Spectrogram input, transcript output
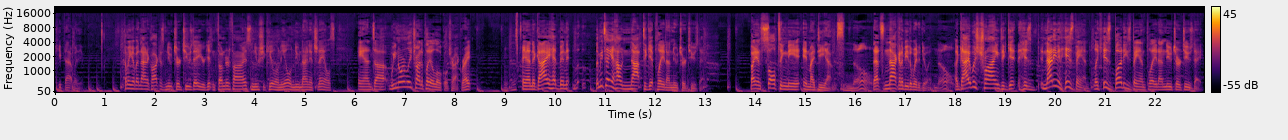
Keep that with you. Coming up at 9 o'clock is New Turd Tuesday. You're getting Thunder Thighs, new Shaquille O'Neal, and new Nine Inch Nails. And uh, we normally try to play a local track, right? And a guy had been. l- Let me tell you how not to get played on New Turd Tuesday by insulting me in my DMs. No. That's not going to be the way to do it. No. A guy was trying to get his, not even his band, like his buddy's band played on New Turd Tuesday.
